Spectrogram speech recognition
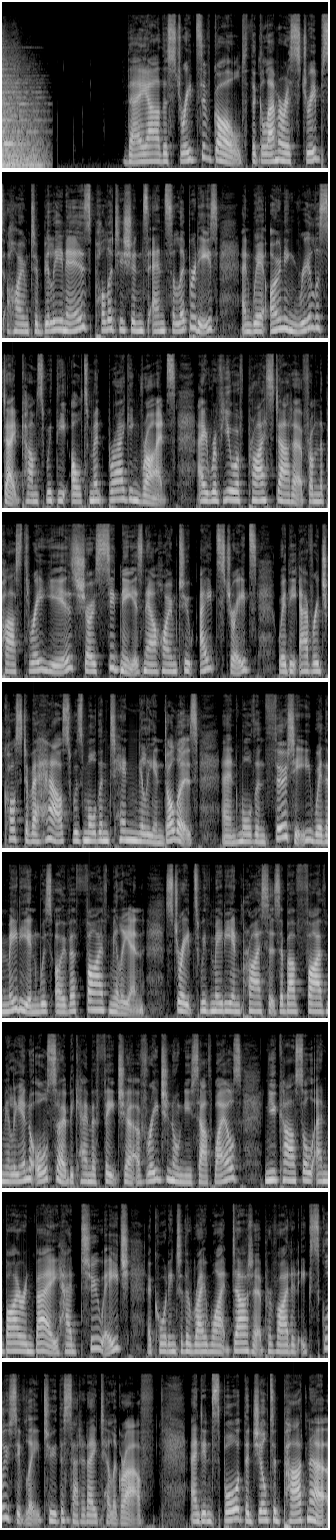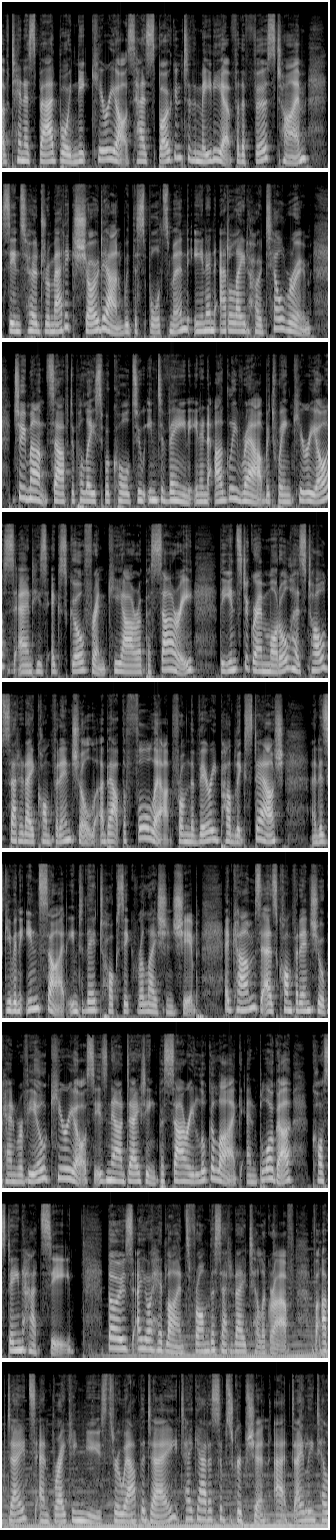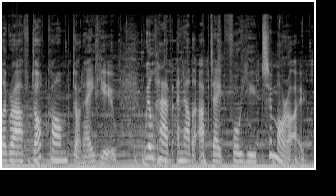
They are the streets of gold, the glamorous strips home to billionaires, politicians, and celebrities, and where owning real estate comes with the ultimate bragging rights. A review of price data from the past three years shows Sydney is now home to eight streets where the average cost of a house was more than $10 million, and more than 30 where the median was over 5 million. Streets with median prices above 5 million also became a feature of regional regional New South Wales, Newcastle and Byron Bay had two each, according to the Ray White data provided exclusively to the Saturday Telegraph. And in sport, the jilted partner of tennis bad boy Nick Kyrgios has spoken to the media for the first time since her dramatic showdown with the sportsman in an Adelaide hotel room. Two months after police were called to intervene in an ugly row between Kyrgios and his ex girlfriend Chiara Passari, the Instagram model has told Saturday Confidential about the fallout from the very public stoush and has given insight into their toxic relationship. It comes as Confidential can reveal Kyrgios is now dating Passari lookalike and blogger Costeen Hatzi. Those are your headlines from the Saturday Telegraph. For updates and breaking news throughout the day, take out a subscription at dailytelegraph.com.au. We'll have another update for you tomorrow.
